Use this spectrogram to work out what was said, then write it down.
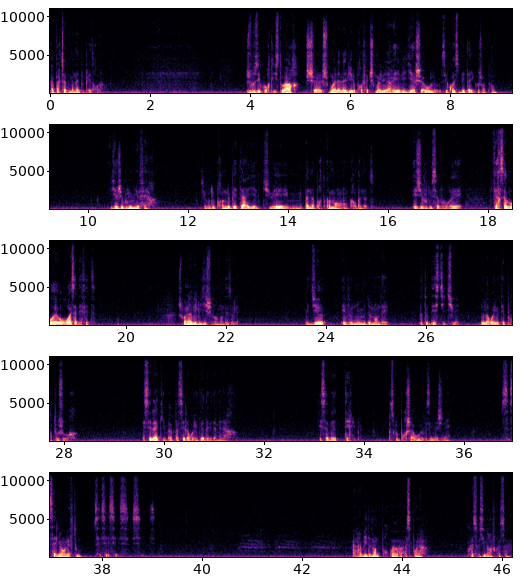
À partir de maintenant, il ne peut plus être roi. Je vous écourte l'histoire. Shmuel, Navi, le prophète Shmuel, il arrive, il dit à Shaoul C'est quoi ce bétail que j'entends? Il dit J'ai voulu mieux faire. J'ai voulu prendre le bétail et le tuer, mais pas n'importe comment, en corbanote. Et j'ai voulu savourer, faire savourer au roi sa défaite. Shmuel Navi lui dit Je suis vraiment désolé. Mais Dieu est venu me demander de te destituer de la royauté pour toujours. Et c'est là qu'il va passer la royauté à David Ameller. Et ça va être terrible. Parce que pour Shaoul, vous imaginez, ça lui enlève tout. Alors il demande pourquoi à ce point-là? Pourquoi c'est aussi grave que ça?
